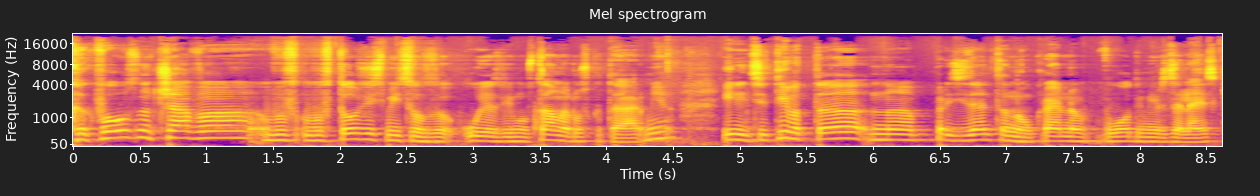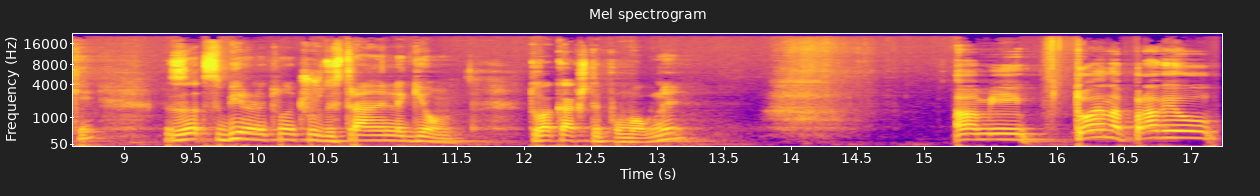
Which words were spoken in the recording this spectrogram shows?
Какво означава в, в този смисъл за уязвимостта на руската армия инициативата на президента на Украина Володимир Зеленски за събирането на чуждестранен легион? Това как ще помогне? Ами, той е направил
